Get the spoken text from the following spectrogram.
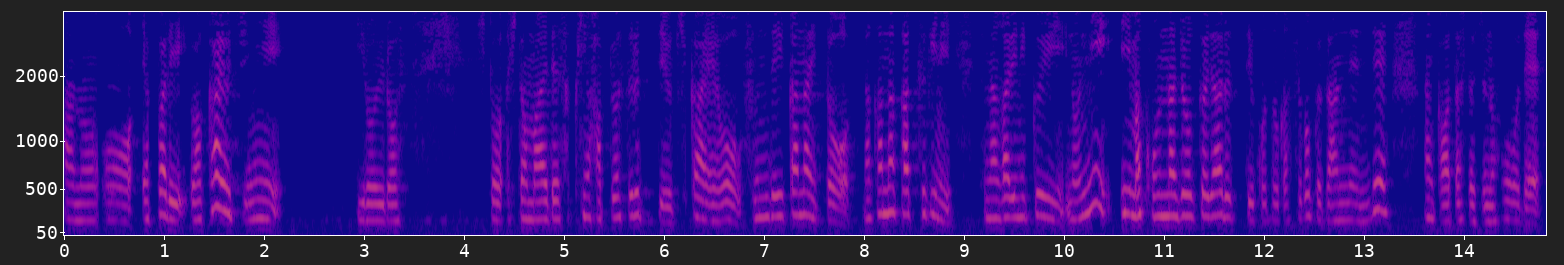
あの、やっぱり若いうちに、いろいろ人、人前で作品を発表するっていう機会を踏んでいかないとなかなか次につながりにくいのに、今こんな状況であるっていうことがすごく残念で、なんか私たちの方で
